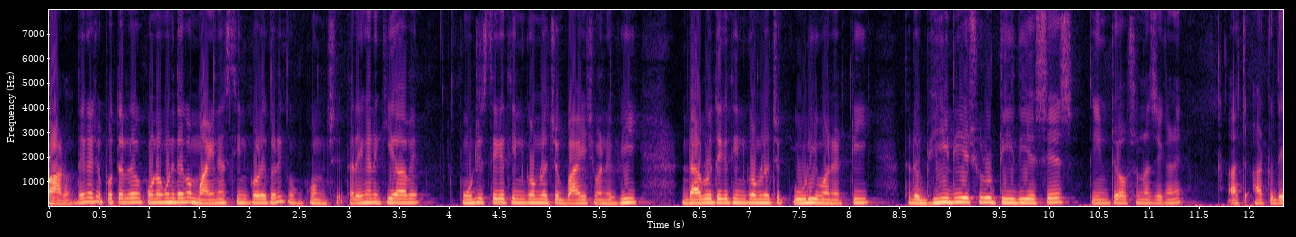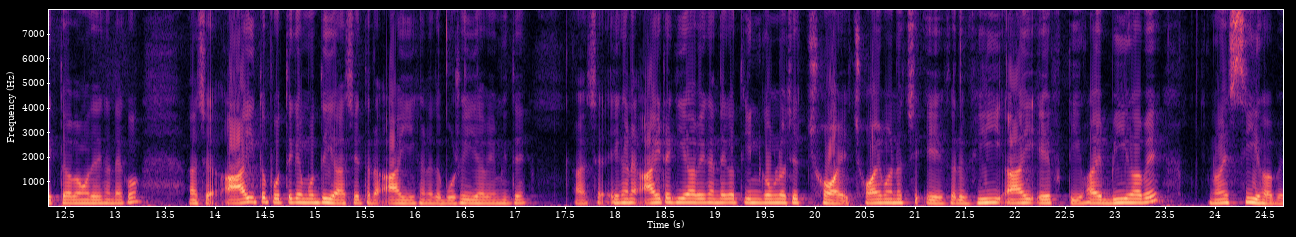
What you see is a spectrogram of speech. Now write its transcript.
বারো। দেখেছ? প্রত্যেকটা দেখো, কোনাকুনি দেখো মাইনাস তিন করে করে কমছে। তাহলে এখানে কী হবে? পঁচিশ থেকে তিন কমলে হচ্ছে বাইশ মানে ভি ডাব্লু থেকে তিন কমলে হচ্ছে কুড়ি মানে টি তাহলে ভি দিয়ে শুরু টি দিয়ে শেষ, তিনটে অপশন আছে এখানে। আচ্ছা আর একটু দেখতে হবে আমাদের এখানে, দেখো। আচ্ছা আই তো প্রত্যেকের মধ্যেই আছে, তাহলে আই এখানে তো বসেই যাবে এমনিতে। আচ্ছা এখানে আইটা কী হবে এখানে, দেখো, তিন কমলে হচ্ছে ছয় ছয় মানে হচ্ছে এফ তাহলে ভি আই এফ টি হয় বি হবে, নয় সি হবে।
